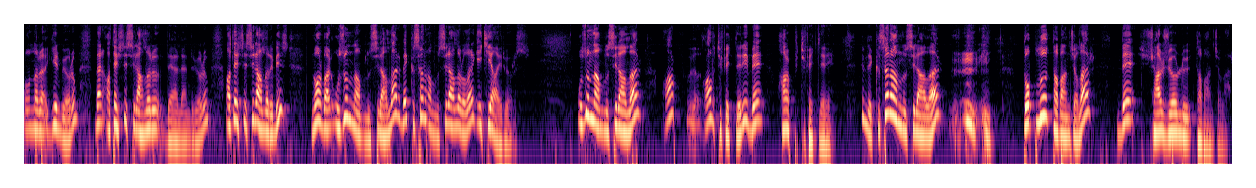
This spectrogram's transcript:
Onlara girmiyorum. Ben ateşli silahları değerlendiriyorum. Ateşli silahları biz normal uzun namlu silahlar ve kısa namlu silahlar olarak ikiye ayırıyoruz. Uzun namlu silahlar av, av tüfekleri ve harp tüfekleri. Şimdi kısa namlu silahlar toplu tabancalar ve şarjörlü tabancalar.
